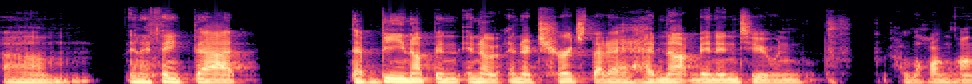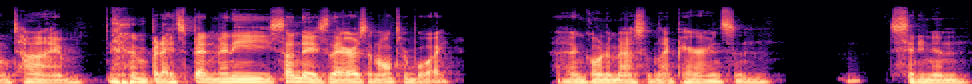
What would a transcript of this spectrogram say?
Um, and I think that that being up in, in, a, in a church that I had not been into in a long, long time, but I'd spent many Sundays there as an altar boy and going to mass with my parents and sitting in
